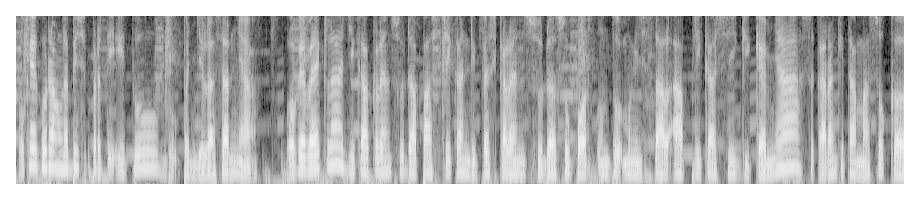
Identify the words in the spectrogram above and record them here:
Oke, kurang lebih seperti itu untuk penjelasannya. Oke, baiklah jika kalian sudah pastikan device kalian sudah support untuk menginstal aplikasi Gcam-nya, sekarang kita masuk ke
